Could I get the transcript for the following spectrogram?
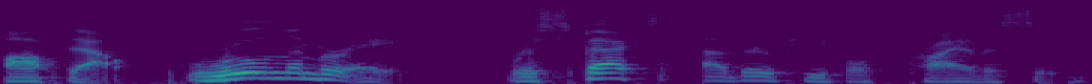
Opt out. Rule number eight, respect other people's privacy.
